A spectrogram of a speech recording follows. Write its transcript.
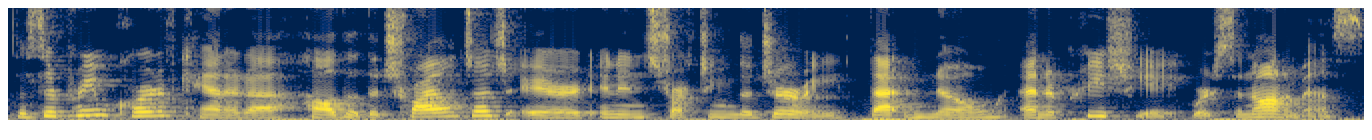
the Supreme Court of Canada held that the trial judge erred in instructing the jury that know and appreciate were synonymous.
